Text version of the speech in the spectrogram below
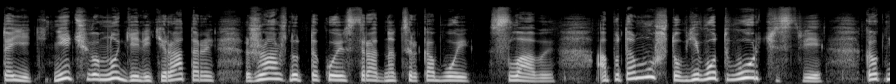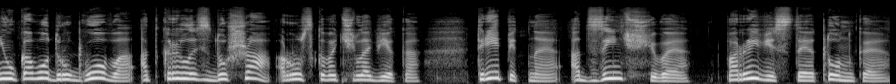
таить нечего, многие литераторы жаждут такой эстрадно-цирковой славы, а потому что в его творчестве, как ни у кого другого, открылась душа русского человека, трепетная, отзынчивая, порывистая, тонкая.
